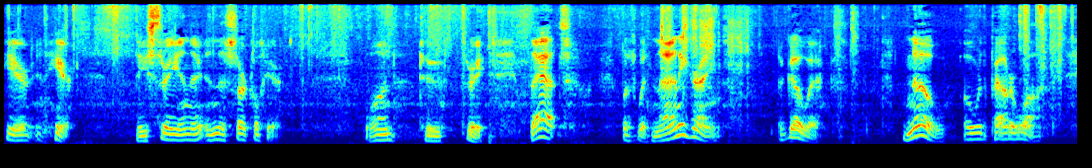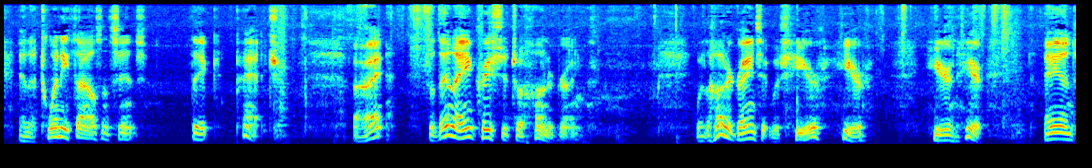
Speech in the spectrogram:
here, and here. These three in the in this circle here. One, two, three. That was with 90 grains of Goex. No over the powder wad and a 20 thousandths inch thick patch. All right, so then I increased it to 100 grains. With 100 grains, it was here, here, here, and here. And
